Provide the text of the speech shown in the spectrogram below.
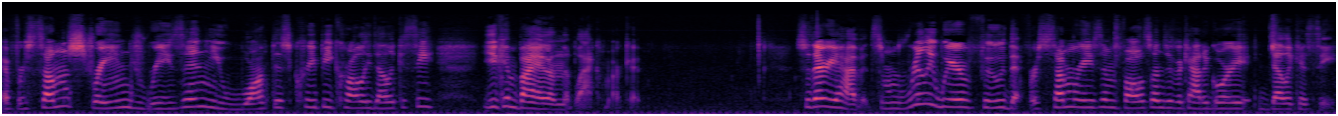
if for some strange reason you want this creepy crawly delicacy, you can buy it on the black market. So there you have it. Some really weird food that for some reason falls under the category delicacy.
